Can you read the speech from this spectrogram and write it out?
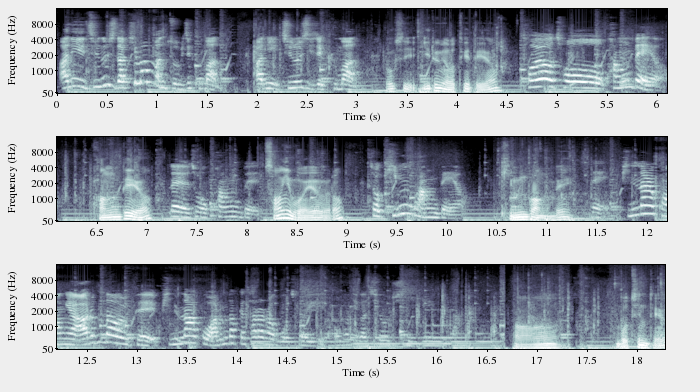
아니 진우 씨 나 키만만 좀 이제 그만. 아니 진우 씨 이제 그만. 혹시 이름이 어떻게 돼요? 저요 저 광배요. 광대요? 네 저 광배. 성이 뭐예요, 그럼? 저 김광배요. 김광배? 네 빛날 광야 아름다울 배 빛나고 아름답게 살아라고 저희 어머니가 지어주신 이름입니다. 아, 멋진데요?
